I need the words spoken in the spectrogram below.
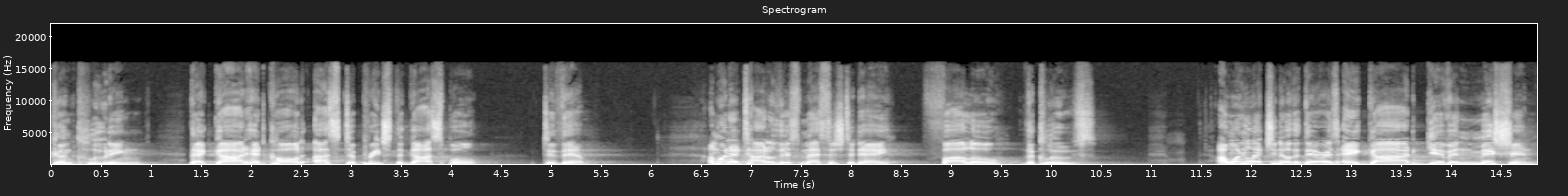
concluding, that God had called us to preach the gospel to them. I'm going to entitle this message today, Follow the Clues. I want to let you know that there is a God given mission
